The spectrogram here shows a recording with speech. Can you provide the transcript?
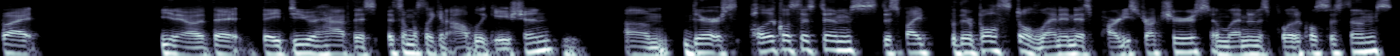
But you know, that they do have this, it's almost like an obligation. Um, their political systems, despite they're both still Leninist party structures and Leninist political systems,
